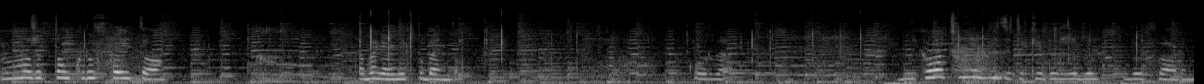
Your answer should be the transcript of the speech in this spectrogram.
może tą krówkę i to. Albo nie, niech tu będą. Kurde. Nikogo tu nie widzę takiego, żeby był farmy.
